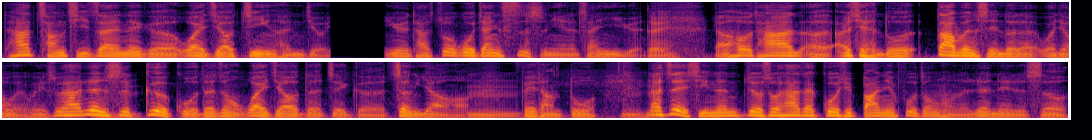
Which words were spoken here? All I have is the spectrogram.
他长期在那个外交经营很久。因为他做过将近四十年的参议员，对，然后他呃，而且很多大部分时间都在外交委员会，所以他认识各国的这种外交的这个政要哈，嗯，非常多。嗯、那这也形成就是说他在过去八年副总统的任内的时候，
